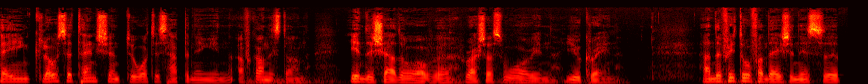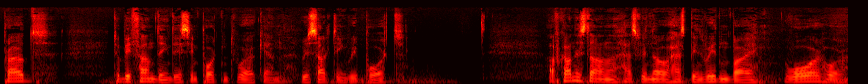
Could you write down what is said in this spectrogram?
paying close attention to what is happening in Afghanistan in the shadow of uh, Russia's war in Ukraine. And the Fritt Foundation is uh, proud to be funding this important work and resulting report. Afghanistan, as we know, has been ridden by war or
